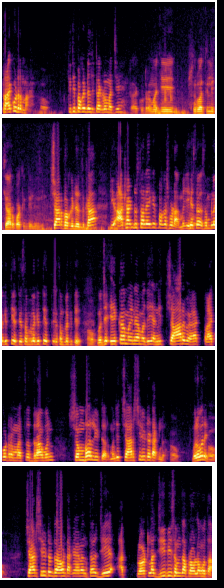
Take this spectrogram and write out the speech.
ट्रायकोडर्मा. हो. किती पॉकेट दिली ट्रायकोडर्माचे ट्रायकोटर्माची सुरुवातीला चार पॉकेट दिली होती. चार पॉकेट दिलं का? की आठ आठ दिवसाला एक एक पॉकेट सोडा. म्हणजे हे स- संपलं की ते ते संपलं की ते ते संपलं की ते. हो. म्हणजे एका महिन्यामध्ये यांनी चार वेळा ट्रायकोड्रमाचं द्रावण शंभर लिटर म्हणजे चारशे लिटर टाकलं. हो. बरोबर आहे? हो. चारशे लिटर द्रावण टाकल्यानंतर जे प्लॉटला जी बी समजा प्रॉब्लेम होता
